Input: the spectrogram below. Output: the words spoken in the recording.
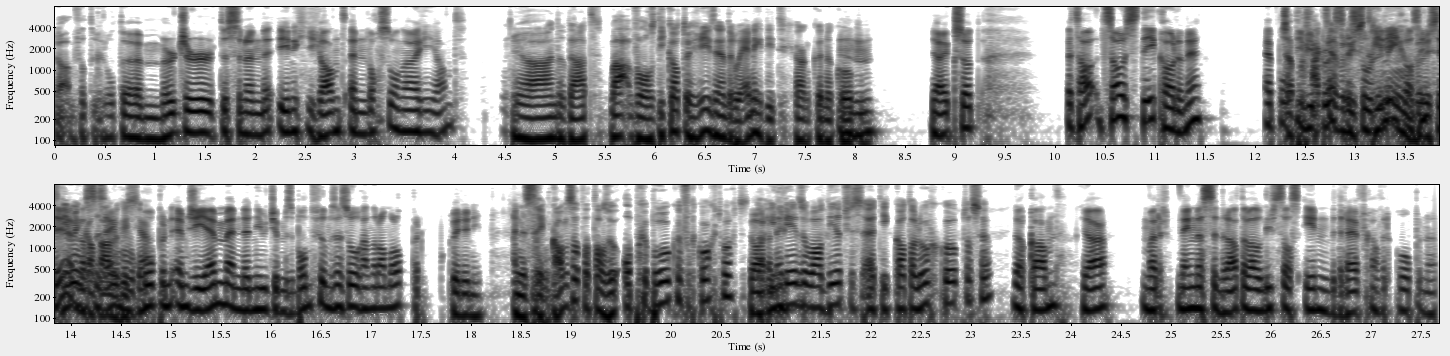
ja, een veel te grote merger tussen een ene gigant en nog zo'n eh, gigant. Ja, inderdaad. Maar volgens die categorie zijn er weinig die het gaan kunnen kopen. Mhm. Ja, ik zou het... Het zou steek houden, hè. Apple TV Plus voor is streaming- voor hè. En dat ze zeggen, we kopen MGM en de nieuwe James Bond films en zo gaan er allemaal op. Maar ik weet het niet. En is er een kans dat dat dan zo opgebroken verkocht wordt? Ja, dat iedereen zo wat deeltjes uit die catalogus koopt of zo? Oké. Dat kan, ja. Maar ik denk dat ze inderdaad wel liefst als één bedrijf gaan verkopen. eh.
